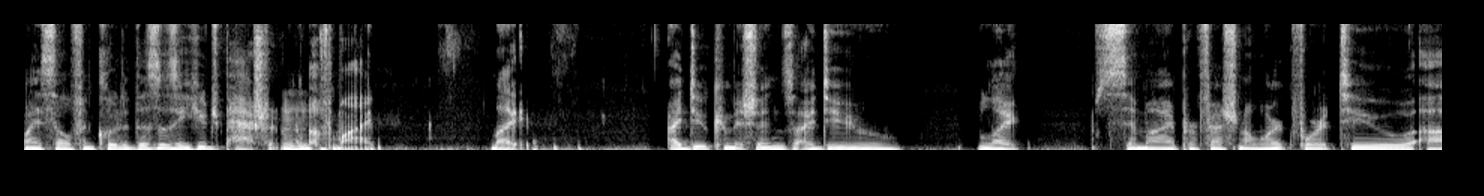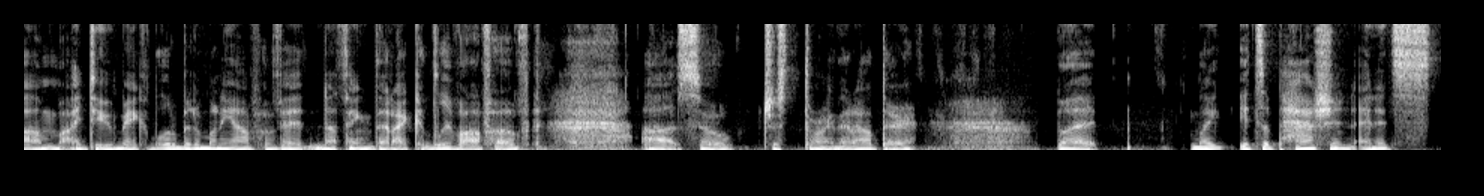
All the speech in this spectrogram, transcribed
myself included. This is a huge passion of mine. Like I do commissions. I do like semi-professional work for it too. Um, I do make a little bit of money off of it. Nothing that I could live off of. Uh, so just throwing that out there. But like it's a passion and it's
